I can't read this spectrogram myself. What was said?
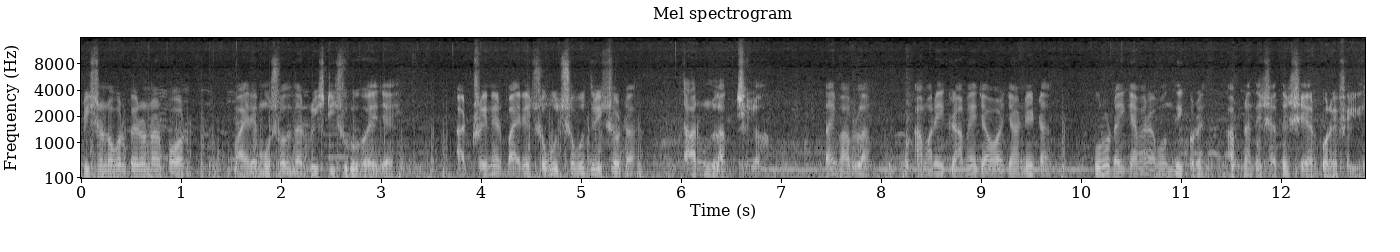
কৃষ্ণনগর পেরোনোর পর বাইরে মুষলধার বৃষ্টি শুরু হয়ে যায় আর ট্রেনের বাইরে সবুজ সবুজ দৃশ্যটা দারুণ লাগছিল। তাই ভাবলাম, আমার এই গ্রামে যাওয়ার জার্নিটা পুরোটাই ক্যামেরাবন্দি করে আপনাদের সাথে শেয়ার করে ফেলি।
